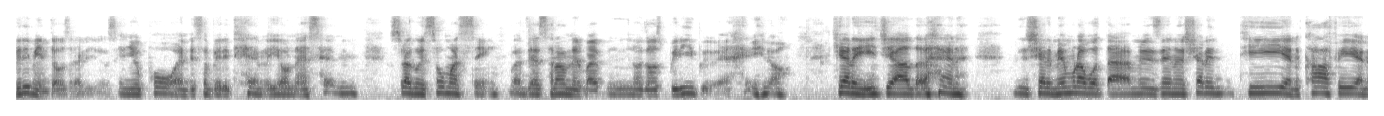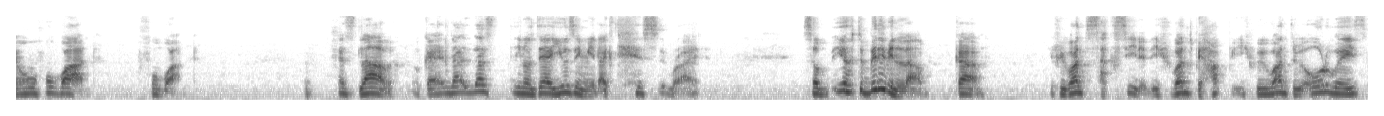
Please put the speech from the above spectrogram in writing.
believe in those religions. And you're poor and disability and illness and struggling so much thing, but they're surrounded by you know those believers, you know, caring each other and sharing memorable times and sharing tea and coffee and oh, for what? For what? It's love, okay? That, that's you know they're using me like this, right? So you have to believe in love, God. If you want to succeed, if you want to be happy, if you want to be always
